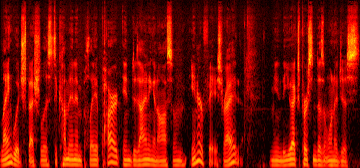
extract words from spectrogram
language specialists to come in and play a part in designing an awesome interface, right? I mean, the UX person doesn't want to just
